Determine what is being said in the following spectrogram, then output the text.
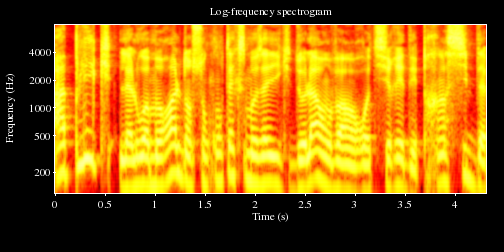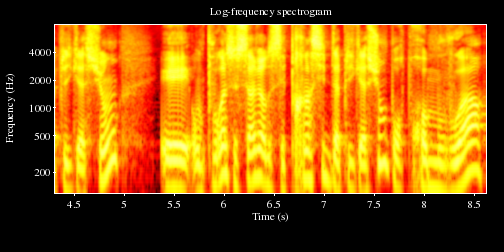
applique la loi morale dans son contexte mosaïque. De là, on va en retirer des principes d'application, et on pourrait se servir de ces principes d'application pour promouvoir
